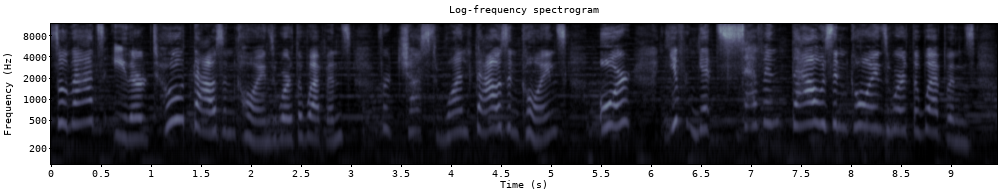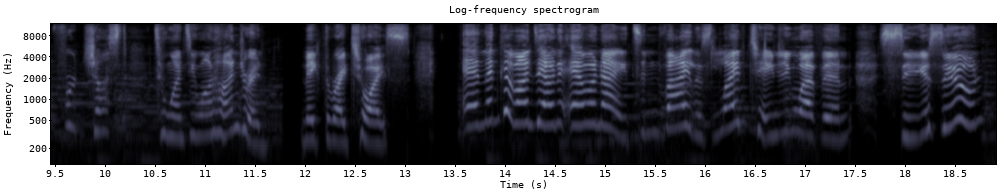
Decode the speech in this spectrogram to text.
So that's either 2,000 coins worth of weapons for just 1,000 coins, or you can get 7,000 coins worth of weapons for just 2,100. Make the right choice. And then come on down to Ammo Knights and buy this life-changing weapon. See you soon!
